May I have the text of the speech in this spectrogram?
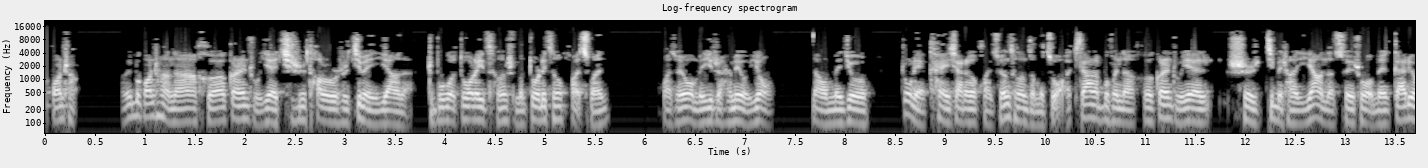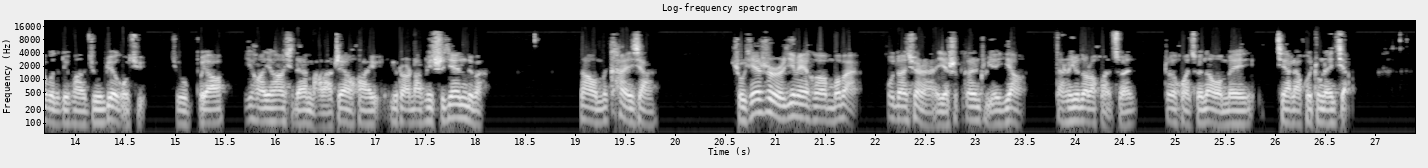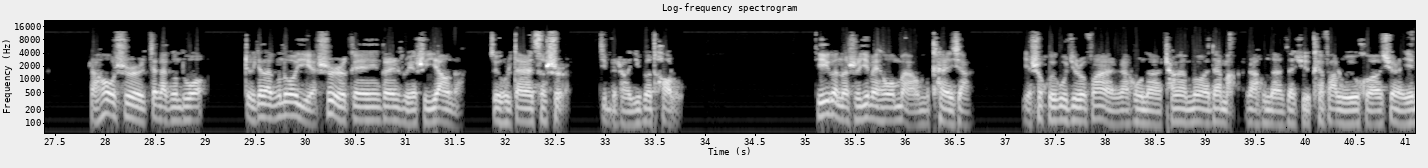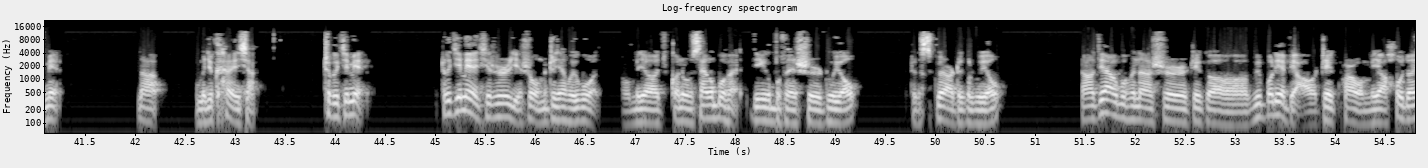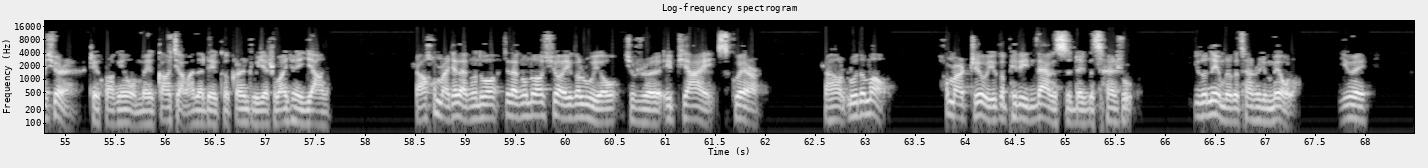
广场。微博广场呢和个人主页其实套路是基本一样的，只不过多了一层什么，多了一层缓存。缓存我们一直还没有用，那我们就重点看一下这个缓存层怎么做。其他的部分呢和个人主页是基本上一样的，所以说我们该略过的地方就略过去，就不要一行一行写代码了，这样的话有点浪费时间，对吧？那我们看一下，首先是因为和模板后端渲染也是个人主页一样，但是用到了缓存。这个缓存呢，我们接下来会重点讲。然后是加载更多，这个加载更多也是跟个人主页是一样的，最后是单元测试，基本上一个套路。第一个呢是页面和模板，我们看一下，也是回顾技术方案，然后呢查看模板代码，然后呢再去开发路由和渲染页面。那我们就看一下这个界面，这个界面其实也是我们之前回顾的，我们要关注三个部分。第一个部分是路由，这个 Square 这个路由，然后第二个部分呢是这个微博列表这块，我们要后端渲染这块，跟我们刚讲完的这个个人主页是完全一样的。然后后面加载更多，加载更多需要一个路由，就是 API Square，然后 load mode。后面只有一个 page index 这个参数，user name 这个参数就没有了，因为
